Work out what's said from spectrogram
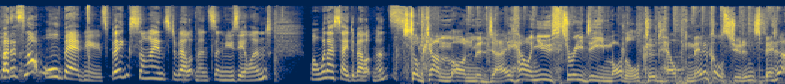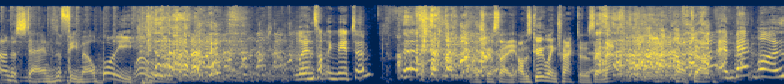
but it's not all bad news. Big science developments in New Zealand. Well, when I say developments, Still to come on midday, how a new 3D model could help medical students better understand the female body. learn something there, Tim. I was going to say, I was Googling tractors and that, that popped up. And that was.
